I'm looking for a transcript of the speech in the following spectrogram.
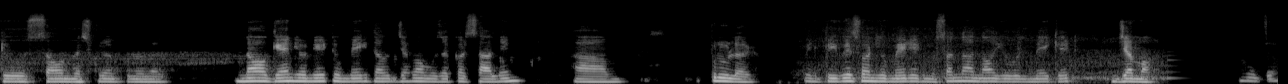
to sound masculine plural. Now, again, you need to make the jama muzakkar salim um, plural. In previous one, you made it musanna. Now you will make it jama. Okay.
